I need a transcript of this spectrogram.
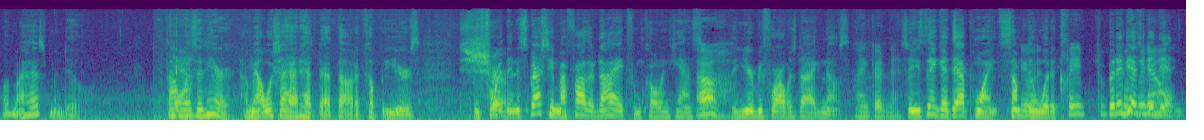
What would my husband do? If I wasn't here. I mean, I wish I had had that thought a couple of years before Sure. then, especially my father died from colon cancer Oh. the year before I was diagnosed. My goodness. So you think at that point something would- have, but- but it did. It didn't.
